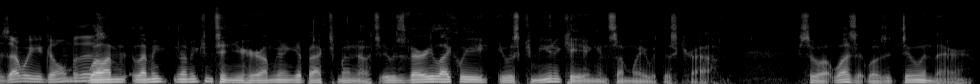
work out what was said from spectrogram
Is that where you're going with this? Well, I'm let me let me continue here. I'm going to get back to my notes. It was very likely it was communicating in some way with this craft. So what was it? What was it doing there?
